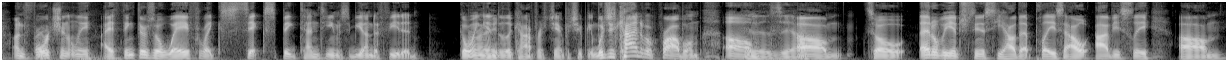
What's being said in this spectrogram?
Unfortunately, I think there's a way for like six Big Ten teams to be undefeated going Right. into the conference championship game, which is kind of a problem. Um, it is, yeah. um, so it'll be interesting to see how that plays out. Obviously, um,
